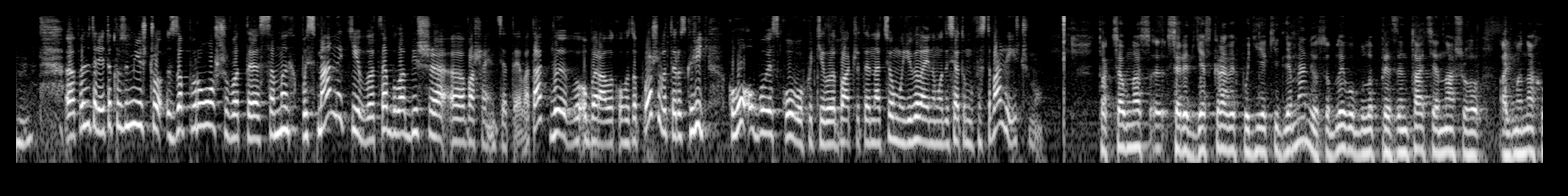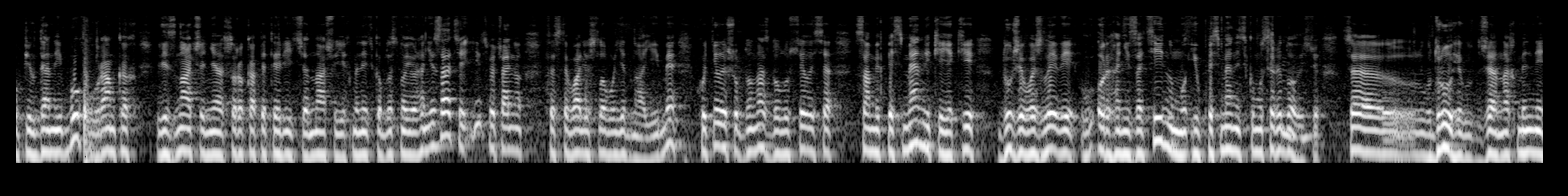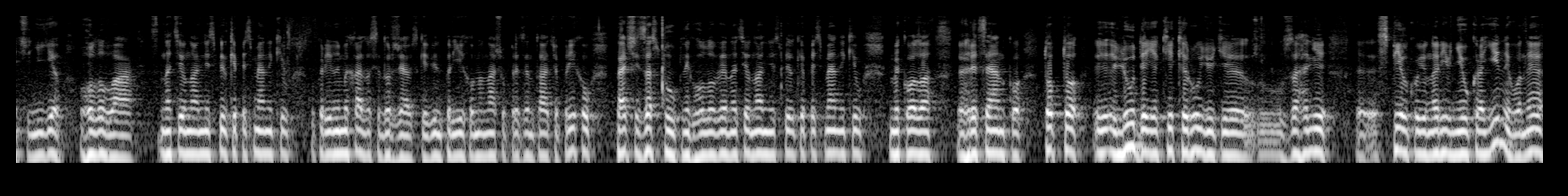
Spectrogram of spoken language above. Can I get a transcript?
Е, Пане Віталію, я так розумію, що запрошувати самих письменників це була більше е, ваша ініціатива. Так, ви обирали кого запрошувати. Розкажіть, кого обов'язково хотіли бачити на цьому ювілейному 10-му фестивалі і чому? Так, це в нас е, серед яскравих подій, які для мене особливо була презентація нашого альманаху Південний Буг у рамках відзначення 45-річчя нашої Хмельницької обласної організації і, звичайно, фестивалю Слово єднає. І ми хотіли, щоб до нас долучилися саме письменники, які дуже важливі в організаційному і в письменницькому середовищі. Це е, вдруге вже на Хмельниччині є голова Національної спілки письменників України Михайло Сидоржевський. Він приїхав на нашу презентацію. Приїхав перший заступник голови Національної спілки письменників Микола Гриценко. Тобто е, люди, які керують е, взагалі спілкою на рівні України, вони е,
